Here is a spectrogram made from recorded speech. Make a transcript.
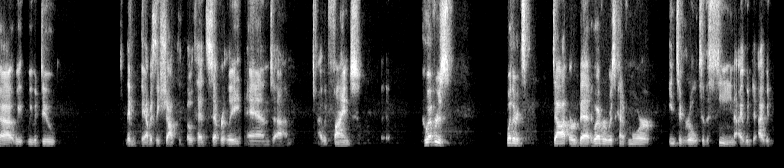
uh, we we would do. They they obviously shot the, both heads separately, and um, I would find whoever's whether it's Dot or Bet, whoever was kind of more integral to the scene, I would I would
